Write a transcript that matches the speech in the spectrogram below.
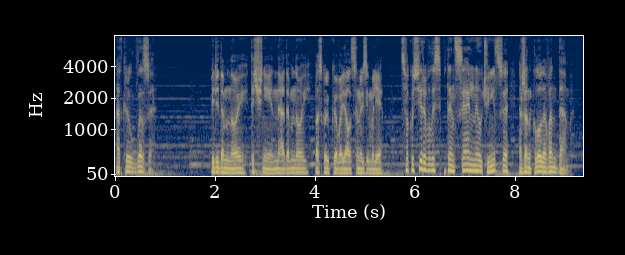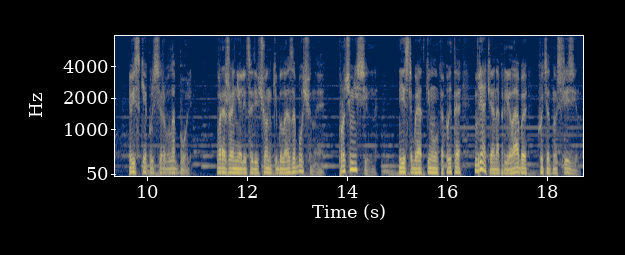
Открыл глаза — Передо мной, точнее надо мной, поскольку я валялся на земле, сфокусировалась потенциальная ученица Жан-Клода Ван Дамма. В виске пульсировала боль. Выражение лица девчонки было озабоченное, впрочем, не сильно. Если бы я откинул копыта, вряд ли она пролила бы хоть одну слезинку.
